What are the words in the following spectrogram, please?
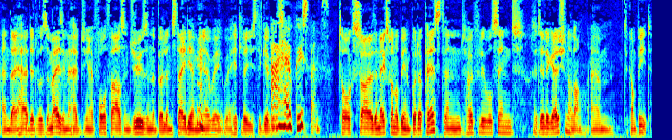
And they had, it was amazing. They had, you know, 4,000 Jews in the Berlin stadium, you know, where, where Hitler used to give his I have goosebumps. Talks. So the next one will be in Budapest and hopefully we'll send a delegation along, um, to compete.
